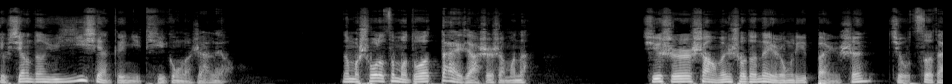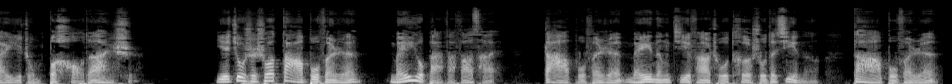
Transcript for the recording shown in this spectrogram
就相当于一线给你提供了燃料。那么说了这么多，代价是什么呢？其实上文说的内容里本身就自带一种不好的暗示。也就是说，大部分人没有办法发财，大部分人没能激发出特殊的技能，大部分人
